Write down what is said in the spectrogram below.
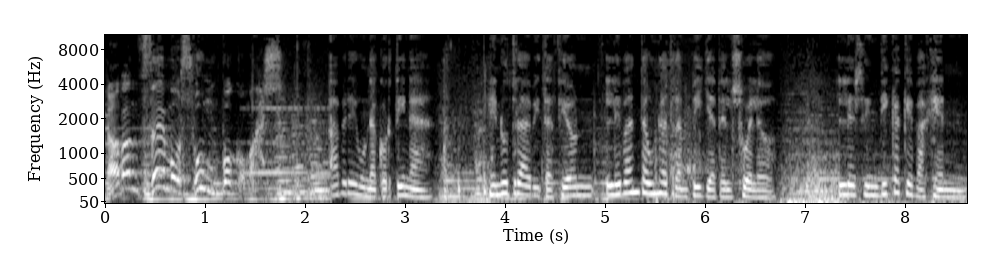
Avancemos un poco más. Abre una cortina. En otra habitación levanta una trampilla del suelo. Les indica que bajen.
